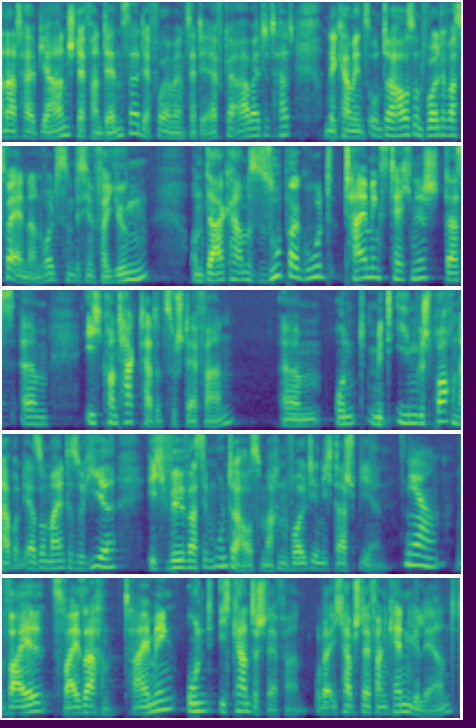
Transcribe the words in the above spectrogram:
anderthalb Jahren Stefan Denzer, der vorher beim ZDF gearbeitet hat. Und der kam ins Unterhaus und wollte was verändern, wollte es ein bisschen verjüngen. Und da kam es super gut, timingstechnisch, dass ähm, ich Kontakt hatte zu Stefan ähm, und mit ihm gesprochen habe. Und er so meinte so, hier, ich will was im Unterhaus machen, wollt ihr nicht da spielen? Ja. Weil zwei Sachen, Timing und ich kannte Stefan oder ich habe Stefan kennengelernt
